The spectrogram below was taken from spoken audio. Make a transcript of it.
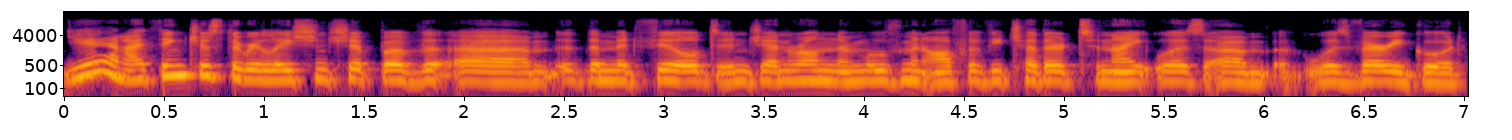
Yeah, and I think just the relationship of um, the midfield in general and the movement off of each other tonight was um, was very good.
